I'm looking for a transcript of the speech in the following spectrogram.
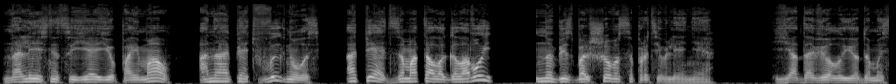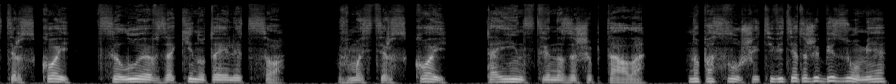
На лестнице я ее поймал, она опять выгнулась, опять замотала головой, но без большого сопротивления. Я довел ее до мастерской, целуя в закинутое лицо. В мастерской таинственно зашептала. «Но послушайте, ведь это же безумие!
